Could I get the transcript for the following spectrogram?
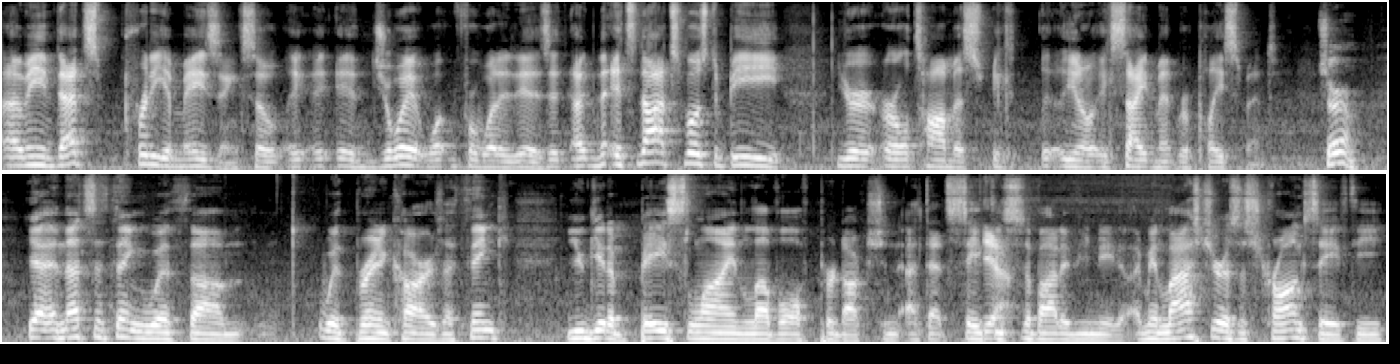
I mean, that's pretty amazing. So enjoy it for what it is. It, uh, it's not supposed to be your Earl Thomas, you know, excitement replacement. Sure. Yeah, and that's the thing with um, with Brandon Carr is I think you get a baseline level of production at that safety Yeah. spot if you need it. I mean, last year as a strong safety,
